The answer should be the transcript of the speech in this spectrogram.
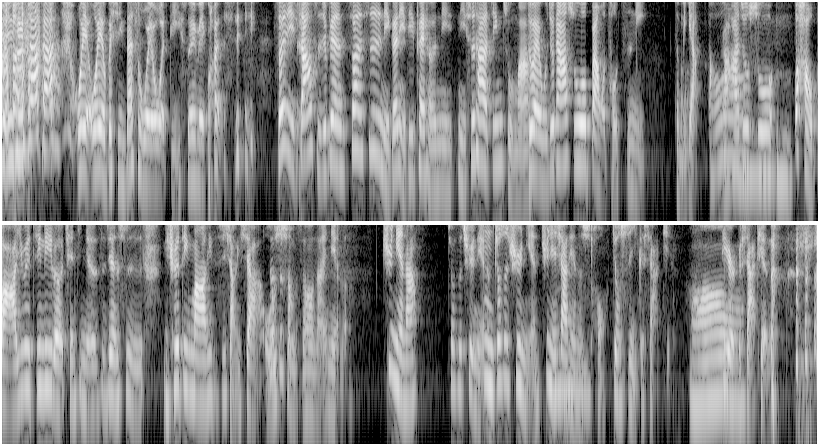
我也我也不行，但是我有我弟，所以没关系。所以你当时就变算是你跟你弟配合，你你是他的金主吗？对，我就跟他说，不然我投资你怎么样？哦、然后他就说，嗯，不好吧，因为经历了前几年的这件事，你确定吗？你仔细想一下，我是什么时候？哪一年了？去年啊，就是去年，嗯，就是去年，去年夏天的时候，又、嗯、是一个夏天哦，第二个夏天了。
